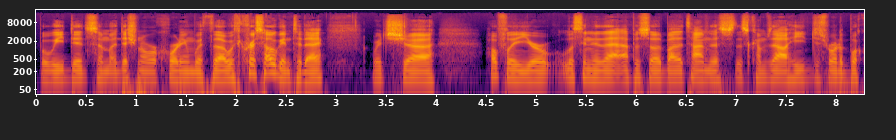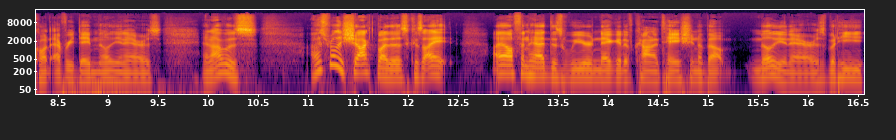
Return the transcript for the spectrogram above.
But we did some additional recording with uh, with Chris Hogan today, which uh, hopefully you're listening to that episode by the time this this comes out. He just wrote a book called Everyday Millionaires, and I was I was really shocked by this because I I often had this weird negative connotation about millionaires, but he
